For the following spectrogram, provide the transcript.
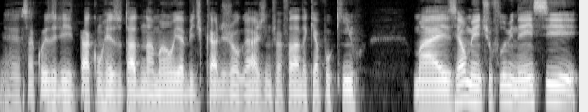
É, essa coisa de estar com o resultado na mão e abdicar de jogar, a gente vai falar daqui a pouquinho. Mas realmente o Fluminense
